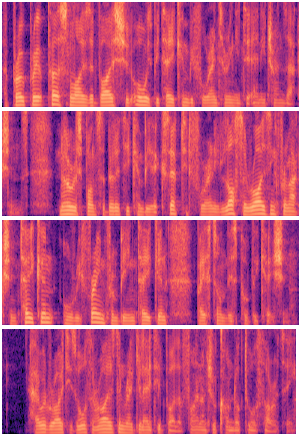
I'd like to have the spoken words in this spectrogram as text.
Appropriate personalized advice should always be taken before entering into any transactions. No responsibility can be accepted for any loss arising from action taken or refrain from being taken based on this publication. Howard Wright is authorized and regulated by the Financial Conduct Authority.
